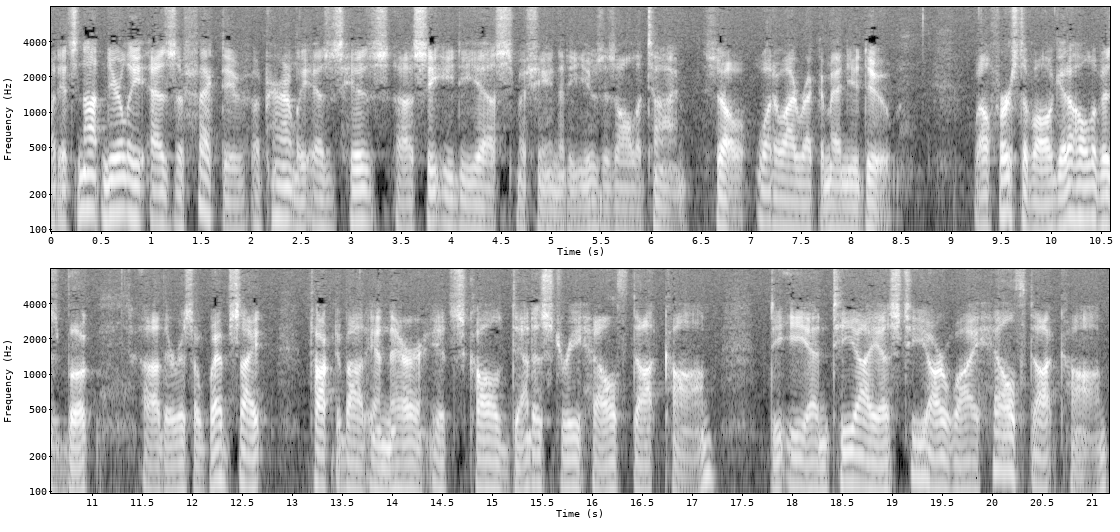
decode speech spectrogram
but it's not nearly as effective, apparently, as his uh, CEDS machine that he uses all the time. So, what do I recommend you do? Well, first of all, get a hold of his book. Uh, there is a website talked about in there. It's called dentistryhealth.com, D E N T I S T R Y health.com.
